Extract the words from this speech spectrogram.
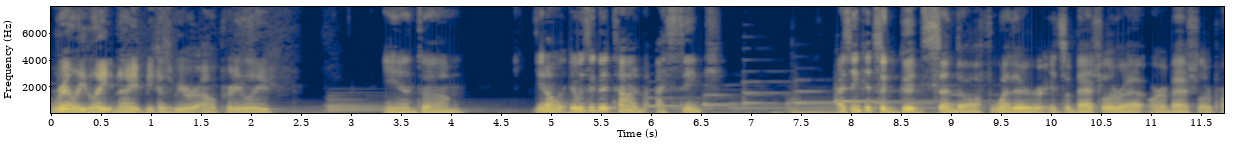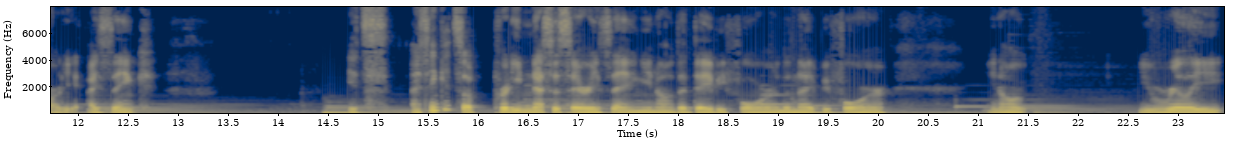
Really late night because we were out pretty late. And um, you know, it was a good time. I think I think it's a good send off whether it's a bachelorette or a bachelor party. I think it's I think it's a pretty necessary thing, you know, the day before, the night before, you know, you really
